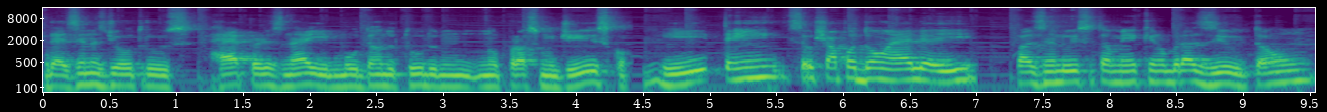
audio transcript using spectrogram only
dezenas de outros rappers, né? E mudando tudo no, próximo disco. E tem seu chapa L aí, fazendo isso também aqui no Brasil. Então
